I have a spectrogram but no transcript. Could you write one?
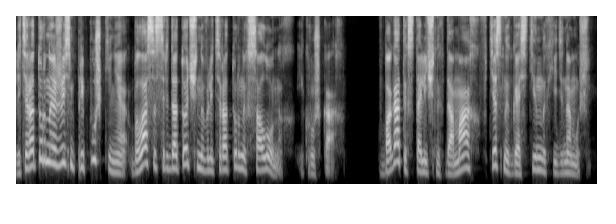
Литературная жизнь при Пушкине была сосредоточена в литературных салонах и кружках, в богатых столичных домах, в тесных гостиных единомышленников.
